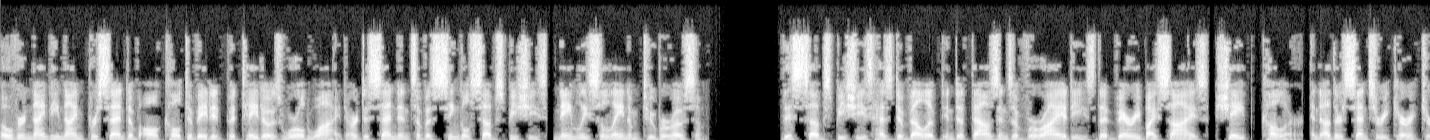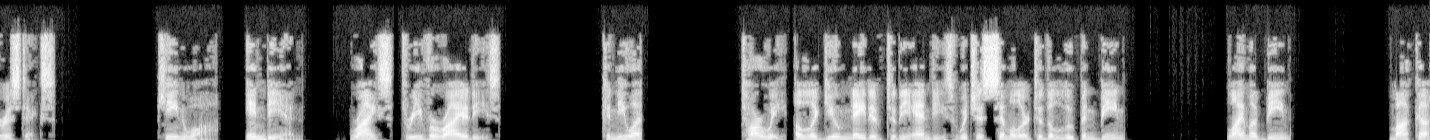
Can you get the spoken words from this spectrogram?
Over 99% of all cultivated potatoes worldwide are descendants of a single subspecies, namely Solanum tuberosum. This subspecies has developed into thousands of varieties that vary by size, shape, color, and other sensory characteristics. Quinoa Indian rice, three varieties Caniwa Tarwi, a legume native to the Andes which is similar to the lupin bean Lima bean Maca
